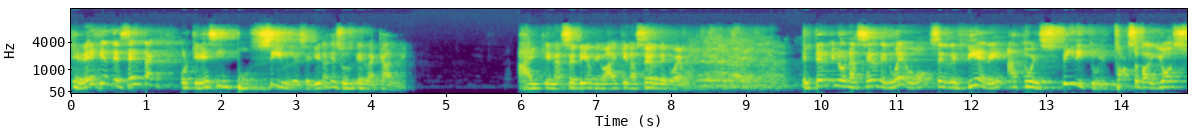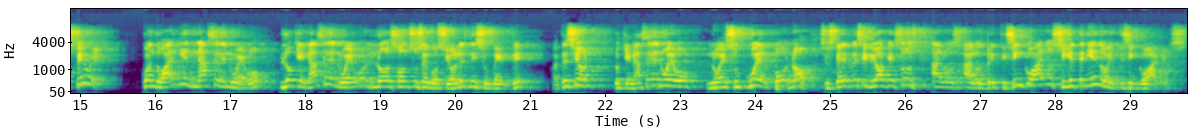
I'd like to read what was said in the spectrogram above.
Que dejen de ser tan porque es imposible seguir a Jesús en la carne. Hay que nacer, Dios mío, hay que nacer de nuevo. El término nacer de nuevo se refiere a tu espíritu. It talks about your spirit. Cuando alguien nace de nuevo, lo que nace de nuevo no son sus emociones ni su mente. Atención, lo que nace de nuevo no es su cuerpo, no. Si usted recibió a Jesús a los, a los 25 años, sigue teniendo 25 años.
